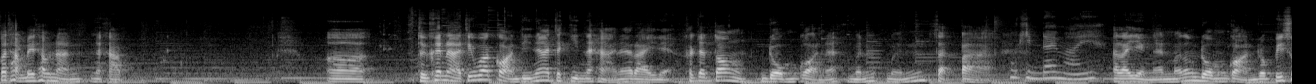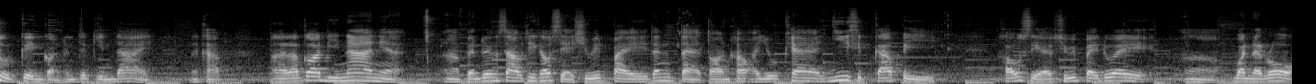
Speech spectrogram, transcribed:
ก็ทำได้เท่านั้นนะครับ ถึงขนาดที่ว่าก่อนดีน่าจะกินอาหารอะไรเนี่ยเขาจะต้องดมก่อนนะเหมือนเหมือนสัตว์ป่ามันกินได้ไหมอะไรอย่างนั้นมันต้องดมก่อนดมพิสูจน์กลิ่นก่อนถึงจะกินได้นะครับเอ่อแล้วก็ดีน่าเนี่ยอ่าเป็นเรื่องเศร้าที่เขาเสียชีวิตไปตั้งแต่ตอนเขาอายุแค่ 29 ปี เขาเสียชีวิตไปด้วยเอ่อวัณโรค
